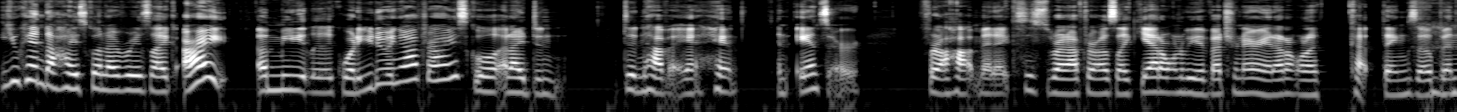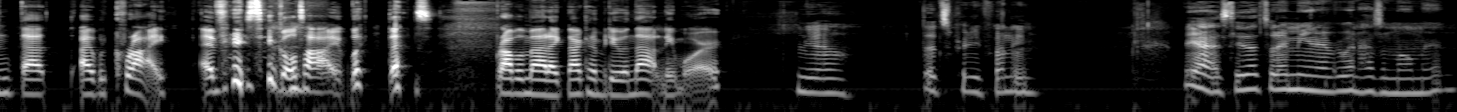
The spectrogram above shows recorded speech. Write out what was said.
you get into high school and everybody's like, "All right, immediately like what are you doing after high school?" And I didn't didn't have a hand, an answer for a hot minute cuz this is right after I was like, "Yeah, I don't want to be a veterinarian. I don't want to cut things open." that I would cry every single time. like that's problematic. Not going to be doing that anymore. Yeah. That's pretty funny. Yeah, see, that's what I mean. Everyone has a moment.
